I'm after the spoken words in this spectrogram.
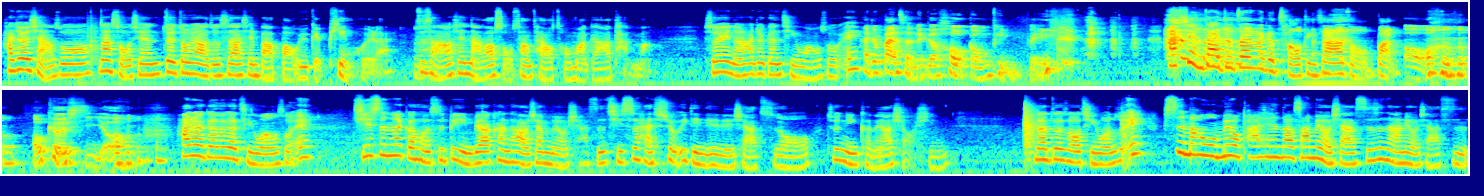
他就想说，那首先最重要的就是要先把宝玉给骗回来，至少要先拿到手上才有筹码跟他谈嘛。所以呢，他就跟秦王说，哎、他就扮成那个后宫嫔妃。他现在就在那个朝廷上，要怎么办？哦，好可惜哦。他就跟那个秦王说：“哎、其实那个和氏璧，你不要看它好像没有瑕疵，其实还是有一点点点瑕疵哦，就你可能要小心。”那这时候秦王就说：“哎、是吗？我没有发现到上面有瑕疵，是哪里有瑕疵？”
